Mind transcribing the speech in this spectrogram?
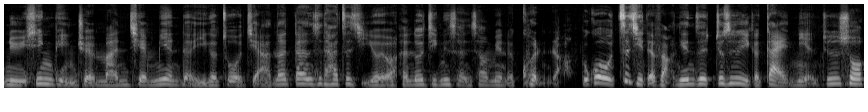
女性平权蛮前面的一个作家。那但是她自己又有很多精神上面的困扰。不过自己的房间这就是一个概念，就是说，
